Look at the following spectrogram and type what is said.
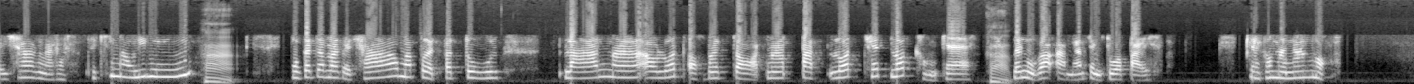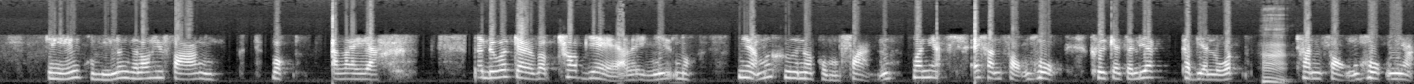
ล์ช่างนะคะจะขี้เมานิดนึงฮะมันก็จะมาแต่เช้ามาเปิดประตูร้านมาเอารถออกมาจอดมาปัดรถเช็ดรถของแก ครับแล้วหนูก็อาบน้ำแต่งตัวไป แกก็มานั่งบอกเจ๊ผมมีเรื่องจะเล่าให้ฟัง บอกอะไรอะแล้วดูว่าแกแบบชอบแย่อะไรอย่างนี้บอกเนี่ยเมื่อคืนนะผมฝันว่าเนี่ย ไอ้คันสองหกคือแกจะเรียกทะเบียนรถฮะคันสองหกเนี่ย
